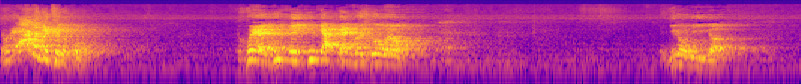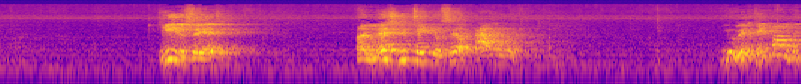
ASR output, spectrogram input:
Don't ever get to the point where you think you got that much going on and you don't need God. Jesus says, unless you take yourself out of the way, you really can't follow me.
